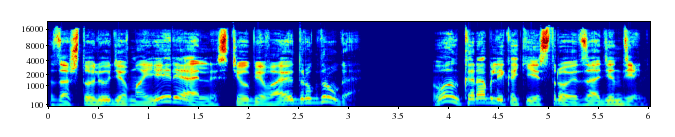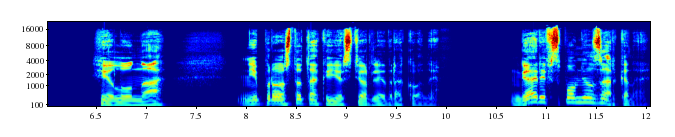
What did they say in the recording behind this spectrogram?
за что люди в моей реальности убивают друг друга. Вон корабли какие строят за один день. И луна. Не просто так ее стерли драконы. Гарри вспомнил Заркана.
